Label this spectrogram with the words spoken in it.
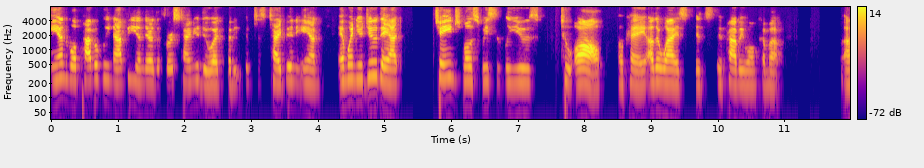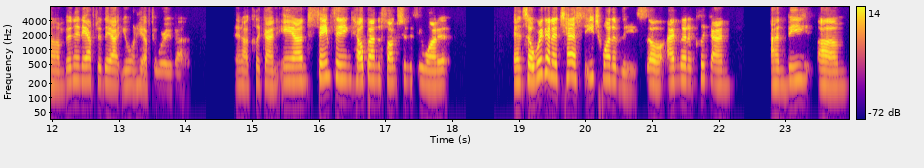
and will probably not be in there the first time you do it, but you can just type in and. And when you do that, change most recently used to all Okay, otherwise it's it probably won't come up. Um, but then after that, you won't have to worry about it. And I'll click on and same thing, help on the function if you want it. And so we're going to test each one of these. So I'm going to click on on B2 um,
